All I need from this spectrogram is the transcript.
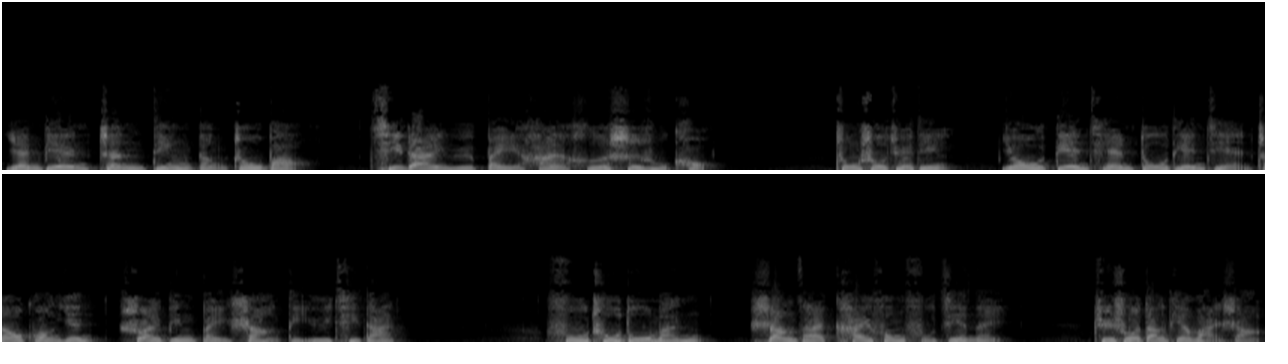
延边、镇定等州报，契丹于北汉何氏入寇，中书决定。由殿前都点检赵匡胤率兵北上抵御契丹，府出都门，尚在开封府界内。据说当天晚上，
